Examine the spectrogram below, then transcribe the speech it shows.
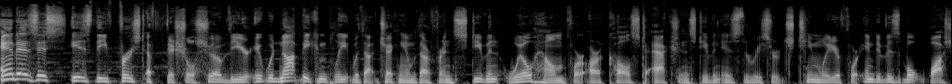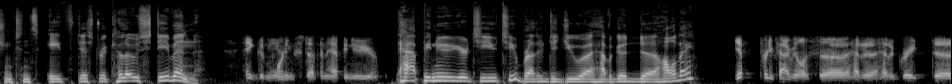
And as this is the first official show of the year, it would not be complete without checking in with our friend Stephen Wilhelm for our calls to action. Stephen is the research team leader for Indivisible Washington's 8th District. Hello, Stephen. Hey, good morning, Stefan. Happy New Year. Happy New Year to you too, brother. Did you uh, have a good uh, holiday? Yep, pretty fabulous. Uh, had a had a great uh,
